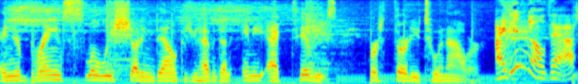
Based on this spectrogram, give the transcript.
and your brain's slowly shutting down because you haven't done any activities for 30 to an hour. I didn't know that.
